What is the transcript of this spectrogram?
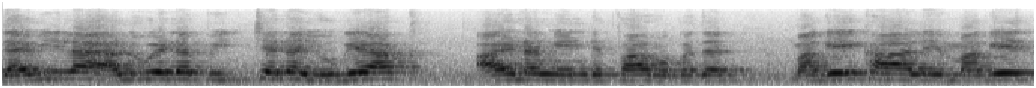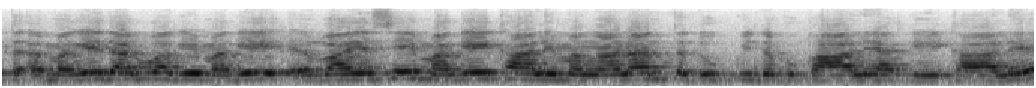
දැවිලා අලු වෙන පිච්චෙන යුගයක් ආය නම් එන්න එපා මොකද මගේ කාලේ මගේ මගේ දරුවගේ මගේ වයසේ මගේ කාලේ මං අනන්ත දුක් විඳපු කාලයක් ඒ කාලේ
